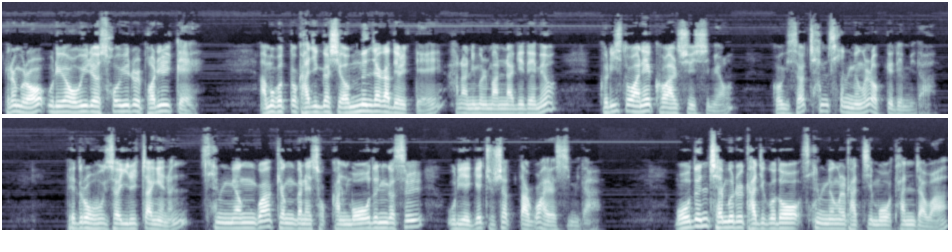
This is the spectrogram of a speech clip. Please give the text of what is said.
그러므로 우리가 오히려 소유를 버릴 때 아무것도 가진 것이 없는 자가 될 때 하나님을 만나게 되며 그리스도 안에 거할 수 있으며 거기서 참 생명을 얻게 됩니다. 베드로후서 1장에는 생명과 경건에 속한 모든 것을 우리에게 주셨다고 하였습니다. 모든 재물을 가지고도 생명을 갖지 못한 자와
